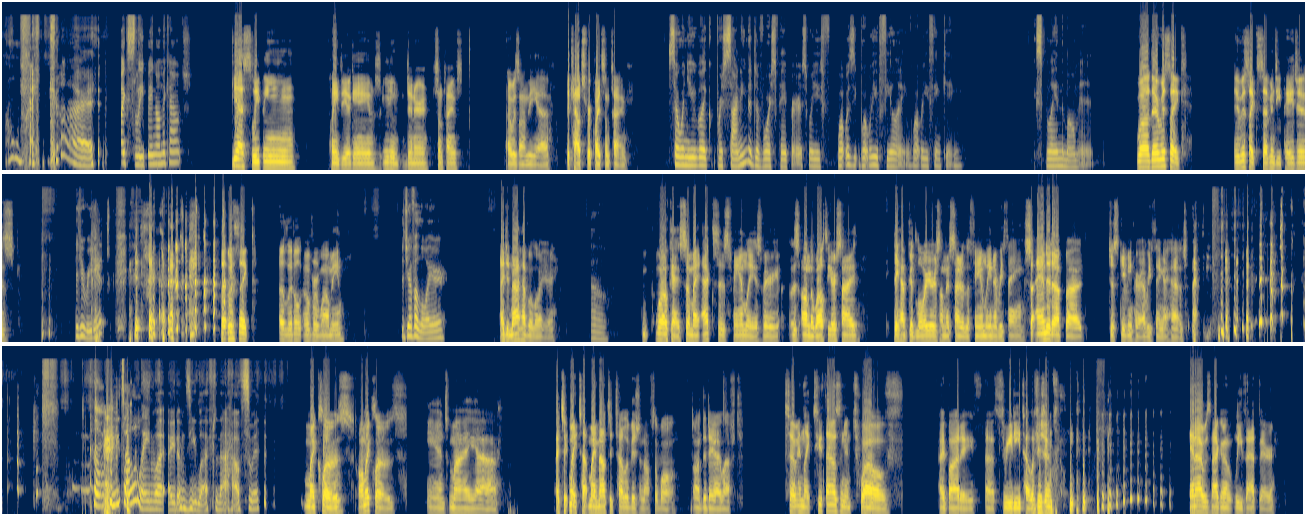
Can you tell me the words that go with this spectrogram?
Oh my god. Like sleeping on the couch? Yeah, sleeping, playing video games, eating dinner sometimes. I was on the uh, the couch for quite some time. So when you like were signing the divorce papers, were you what was what were you feeling? What were you thinking? Explain the moment. Well, there was like it was like 70 pages. Did you read it? that was like a little overwhelming. Did you have a lawyer? I did not have a lawyer. Oh. Well, okay, so my ex's family is very is on the wealthier side. They have good lawyers on their side of the family and everything. So I ended up uh, just giving her everything I had. Um, can you tell Elaine what items you left that house with? my clothes, all my clothes, and my uh, I took my te- my mounted television off the wall on the day I left. So in like 2012, I bought a, a 3D television, and I was not going to leave that there.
